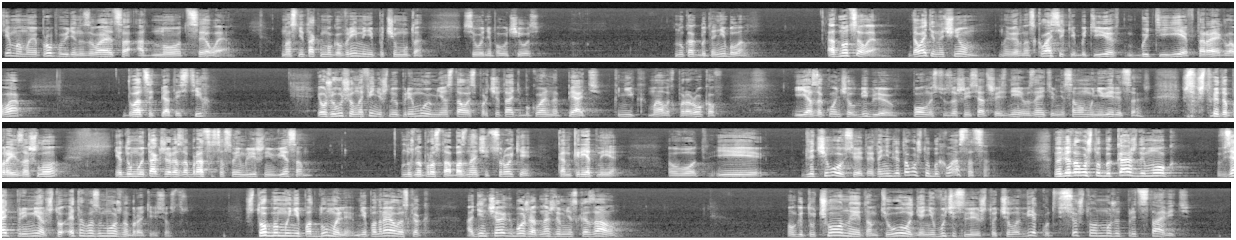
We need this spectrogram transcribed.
Тема моей проповеди называется «Одно целое». У нас не так много времени почему-то сегодня получилось. Ну, как бы то ни было. Одно целое. Давайте начнем, наверное, с классики. Бытие, Бытие 2 глава, 25 стих. Я уже вышел на финишную прямую, мне осталось прочитать буквально пять книг малых пророков – и я закончил Библию полностью за 66 дней. Вы знаете, мне самому не верится, что, что это произошло. Я думаю, также разобраться со своим лишним весом. Нужно просто обозначить сроки конкретные. Вот. И для чего все это? Это не для того, чтобы хвастаться, но для того, чтобы каждый мог взять пример, что это возможно, братья и сестры. Что бы мы ни подумали, мне понравилось, как один человек Божий однажды мне сказал, он говорит, ученые, там, теологи, они вычислили, что человек, вот все, что он может представить,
